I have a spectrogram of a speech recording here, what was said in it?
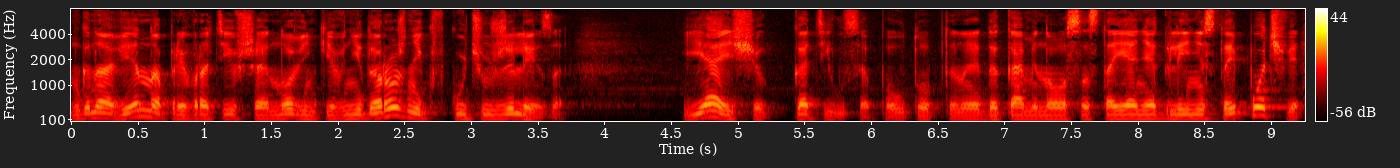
мгновенно превратившая новенький внедорожник в кучу железа. Я еще катился по утоптанной до каменного состояния глинистой почве,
